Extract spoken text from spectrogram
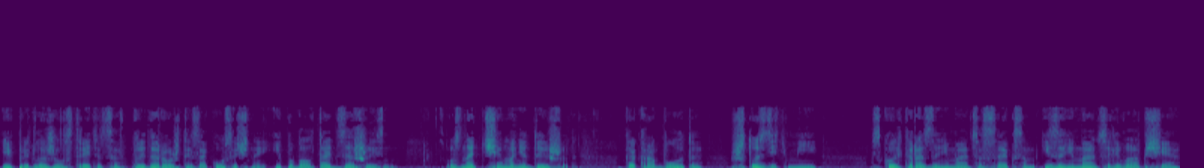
и предложил встретиться в придорожной закусочной и поболтать за жизнь. Узнать, чем они дышат, как работа, что с детьми, сколько раз занимаются сексом и занимаются ли вообще.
